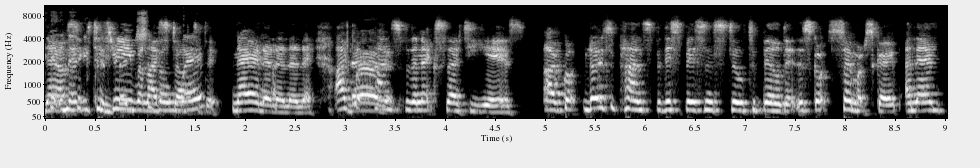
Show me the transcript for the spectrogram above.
No, 63 when I started way? it. No, no, no, no, no. I've got plans for the next 30 years. I've got loads of plans for this business still to build it. There's got so much scope. And then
